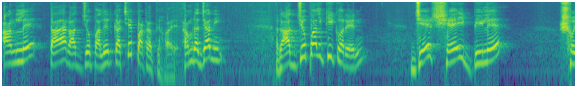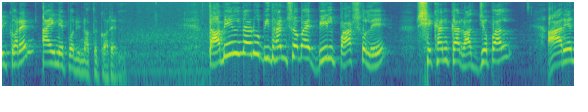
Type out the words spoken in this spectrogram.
আনলে তা রাজ্যপালের কাছে পাঠাতে হয়। আমরা জানি, রাজ্যপাল কি করেন? যে সেই বিলে সই করেন, আইনে পরিণত করেন। তামিলনাড়ু বিধানসভায় বিল পাশ হলে সেখানকার রাজ্যপাল আর এন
